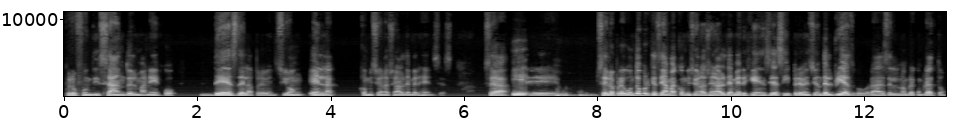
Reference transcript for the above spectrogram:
profundizando el manejo desde la prevención en la Comisión Nacional de Emergencias? O sea, eh, se lo pregunto porque se llama Comisión Nacional de Emergencias y Prevención del Riesgo, ¿verdad? Es el nombre completo.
